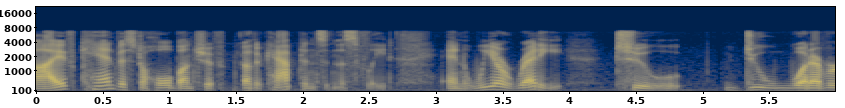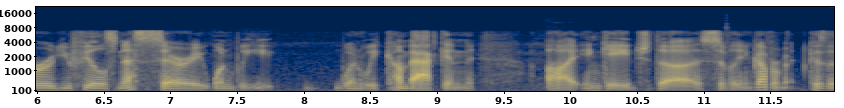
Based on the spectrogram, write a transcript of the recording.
I've canvassed a whole bunch of other captains in this fleet, and we are ready to do whatever you feel is necessary when we when we come back and uh, engage the civilian government. Because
